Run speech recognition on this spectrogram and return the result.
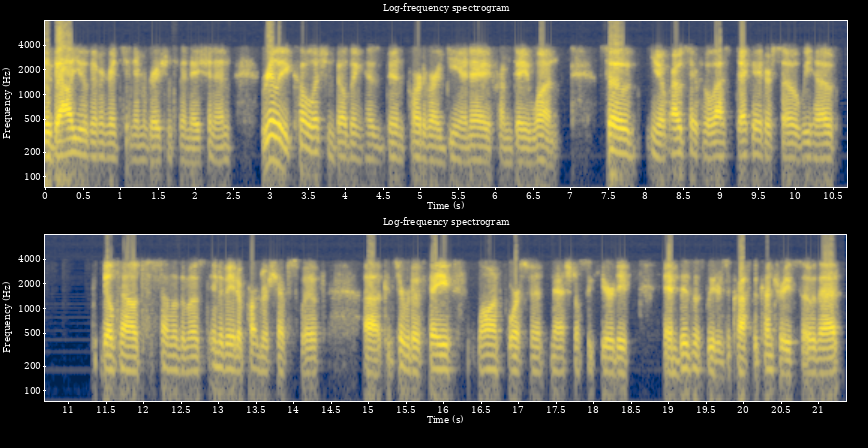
the value of immigrants and immigration to the nation, and really coalition building has been part of our DNA from day one. So, you know, I would say for the last decade or so, we have built out some of the most innovative partnerships with uh, conservative faith, law enforcement, national security, and business leaders across the country so that,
